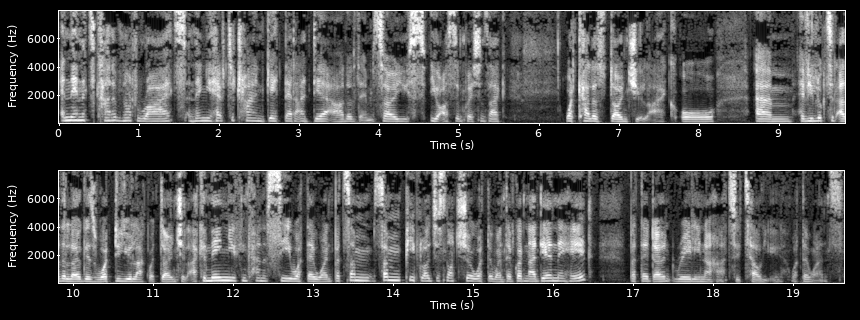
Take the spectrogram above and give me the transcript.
and then it's kind of not right. And then you have to try and get that idea out of them. So you, you ask them questions like, what colors don't you like? Or, um, have you looked at other logos? What do you like? What don't you like? And then you can kind of see what they want. But some, some people are just not sure what they want. They've got an idea in their head, but they don't really know how to tell you what they want.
